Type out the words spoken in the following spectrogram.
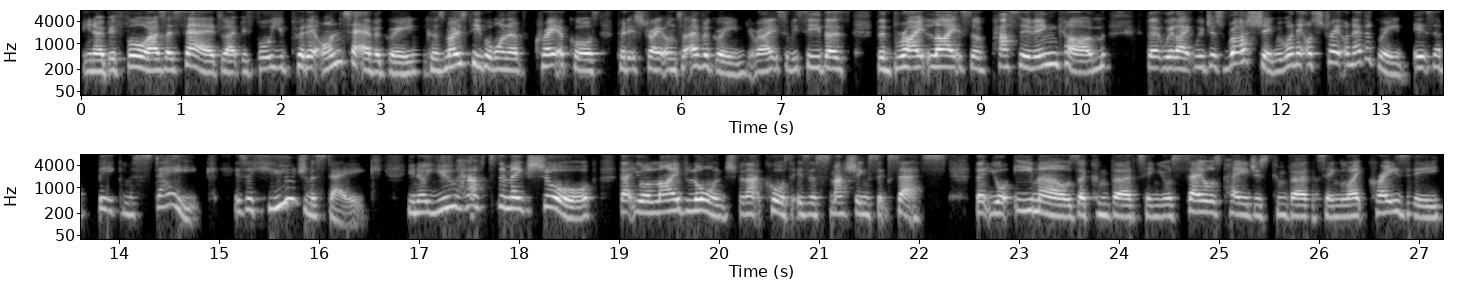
you know before as i said like before you put it onto evergreen because most people want to create a course put it straight onto evergreen right? So we see those the bright lights of passive income that we're like we're just rushing. We want it straight on evergreen. It's a big mistake. It's a huge mistake. You know you have to make sure that your live launch for that course is a smashing success that your emails are converting your sales page is converting like crazy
